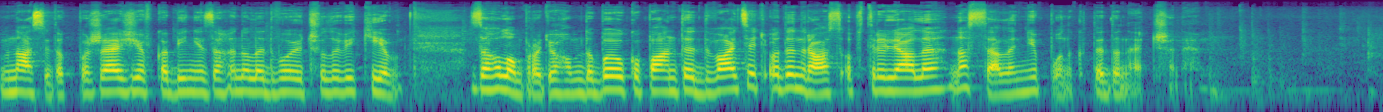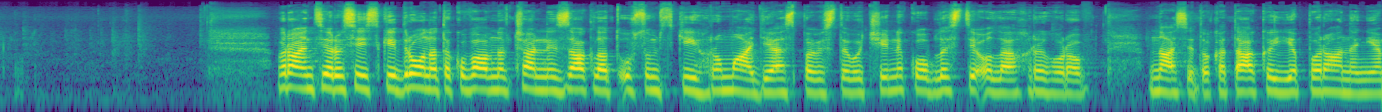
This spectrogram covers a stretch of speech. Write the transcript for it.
Внаслідок пожежі в кабіні загинули двоє чоловіків. Загалом протягом доби окупанти 21 раз обстріляли населені пункти Донеччини. Вранці російський дрон атакував навчальний заклад у Сумській громаді, сповістив очільник області Олег Григоров. Внаслідок атаки є поранені,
